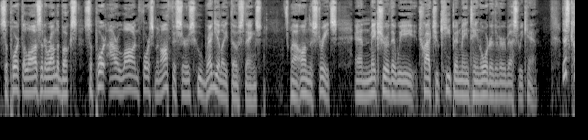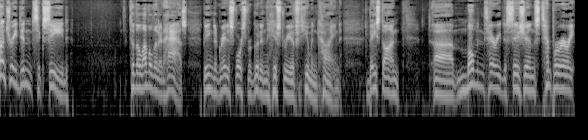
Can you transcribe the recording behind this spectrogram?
support the laws that are on the books, support our law enforcement officers who regulate those things uh, on the streets and make sure that we try to keep and maintain order the very best we can. This country didn't succeed to the level that it has, being the greatest force for good in the history of humankind, based on uh, momentary decisions, temporary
